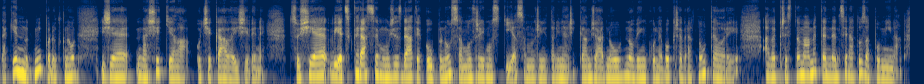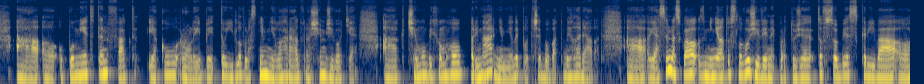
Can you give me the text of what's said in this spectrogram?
tak je nutný podotknout, že naše těla očekávají živiny, což je věc, která se může zdát jako úplnou samozřejmostí a samozřejmě tady neříkám žádnou novinku nebo převratnou teorii, ale přesto máme tendenci na to zapomínat a opomíjet ten fakt, jakou roli by to jídlo vlastně mělo hrát v našem životě a k čemu bychom ho primárně měli potřebovat, vyhledávat. A já jsem na schvál zmínila to slovo živiny, protože to v sobě skrývá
